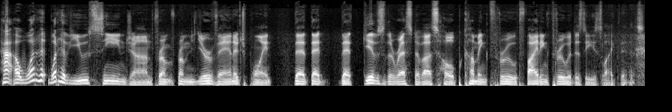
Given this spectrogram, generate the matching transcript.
How, what, what have you seen, John, from, from your vantage point that that that gives the rest of us hope coming through fighting through a disease like this?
